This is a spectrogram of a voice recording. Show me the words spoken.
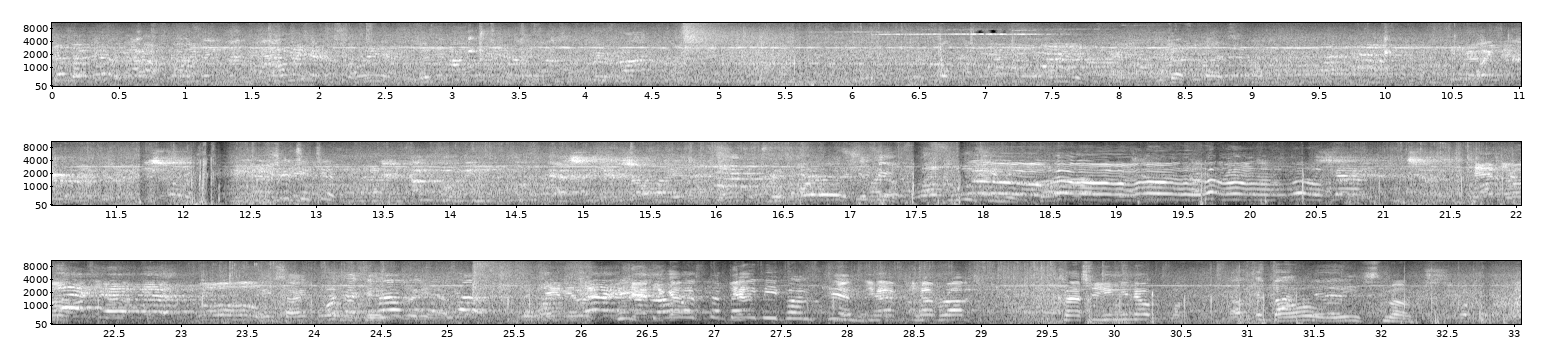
Show us the baby pumpkin. You have you have Rob's class reunion note. Holy smokes.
